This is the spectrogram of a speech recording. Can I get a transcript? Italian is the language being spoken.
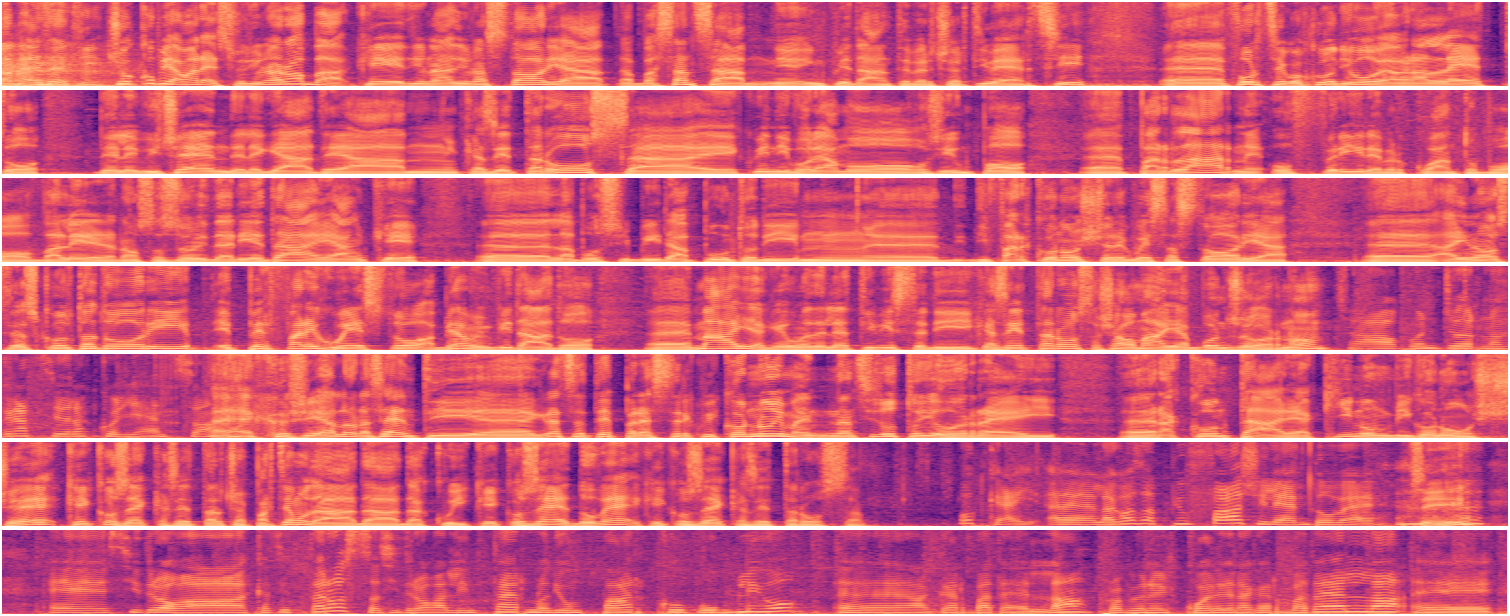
Va bene, senti, ci occupiamo adesso di una roba che di una, di una storia abbastanza eh, inquietante per certi versi. Eh, forse qualcuno di voi avrà letto delle vicende legate a um, Casetta Rossa e quindi volevamo così un po' eh, parlarne, offrire per quanto può valere la nostra solidarietà e anche eh, la possibilità appunto di, mh, mm, eh, di, far conoscere questa storia eh, ai nostri ascoltatori e per fare questo abbiamo invitato Maia che è una delle attiviste di Casetta Rossa. Ciao Maia, buongiorno. Ciao, buongiorno, grazie dell'accoglienza. Eccoci, allora senti, grazie a te per essere qui con noi, ma innanzitutto io vorrei raccontare a chi non vi conosce che cos'è Casetta Rossa? Cioè, partiamo da, da, da qui. Che cos'è, dov'è, che cos'è Casetta Rossa? Ok, eh, la cosa più facile è dov'è. Sì. eh, si trova Casetta Rossa, si trova all'interno di un parco pubblico eh, a Garbatella, proprio nel cuore della Garbatella. Eh,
